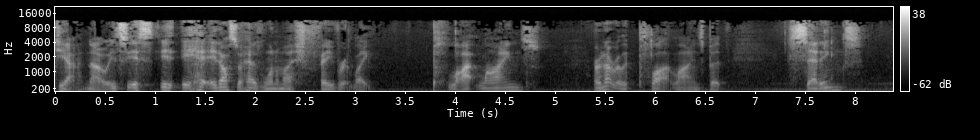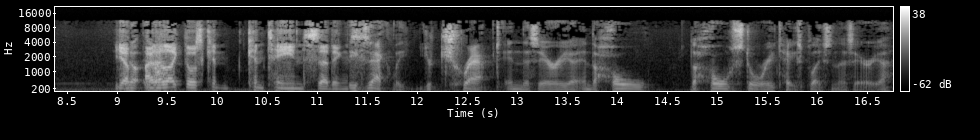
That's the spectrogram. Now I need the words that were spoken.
yeah, no, it's it's it, it. It also has one of my favorite like plot lines, or not really plot lines, but settings. Yep, know- I I- like those con- contained settings. Exactly, you're trapped in this area, and the whole the whole story takes place in this area.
